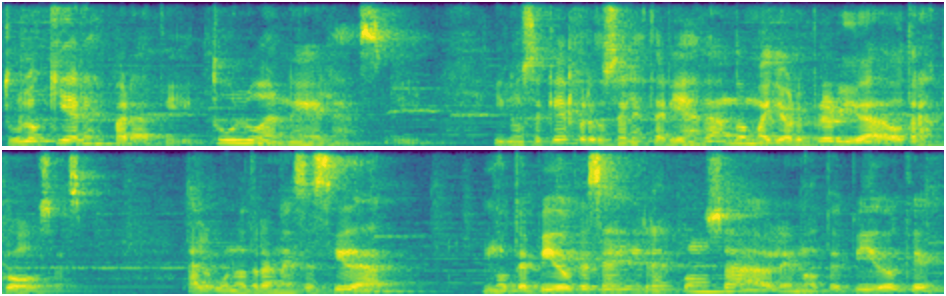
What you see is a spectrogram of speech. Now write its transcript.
Tú lo quieres para ti, tú lo anhelas y, y no sé qué, pero entonces le estarías dando mayor prioridad a otras cosas alguna otra necesidad. No te pido que seas irresponsable, no te pido que,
